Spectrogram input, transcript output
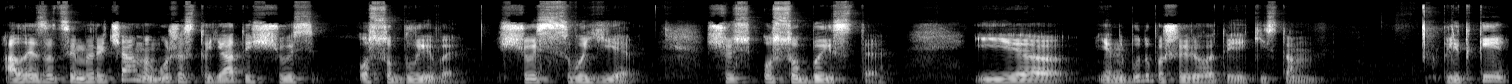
але за цими речами може стояти щось особливе, щось своє, щось особисте. І е, я не буду поширювати якісь там плітки,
